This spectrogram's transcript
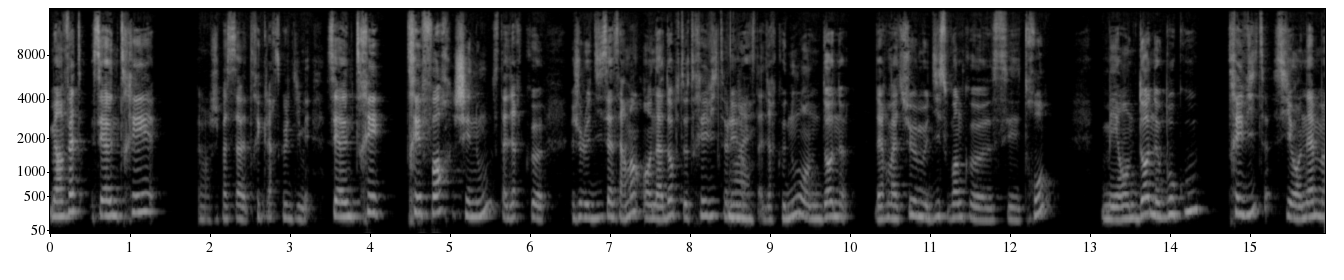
Mais en fait, c'est un trait. Alors, je sais pas si ça va être très clair ce que je dis, mais c'est un trait très fort chez nous. C'est-à-dire que, je le dis sincèrement, on adopte très vite les Ouais. gens. C'est-à-dire que nous, on donne. D'ailleurs, Mathieu me dit souvent que c'est trop, mais on donne beaucoup très vite si on aime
